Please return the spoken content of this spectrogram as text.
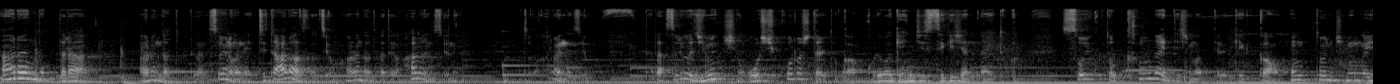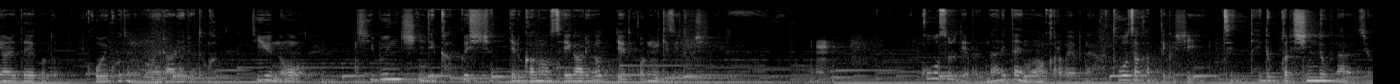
あるんだったらあるんだったらそういうのがね絶対あるはずなんですよ。あるんだったらってあるんですよね。あるんですよ。ただそれを自分自身を押し殺したりとかこれは現実的じゃないとかそういうことを考えてしまってる結果本当に自分がやりたいことこういうことに燃えられるとかっていうのを自分自身で隠しちゃってる可能性があるよっていうところに気づいてほしい、うん。こうするとやっぱなりたいものからはやっぱね遠ざかっていくし絶対どっかでしんどくなるんですよ。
